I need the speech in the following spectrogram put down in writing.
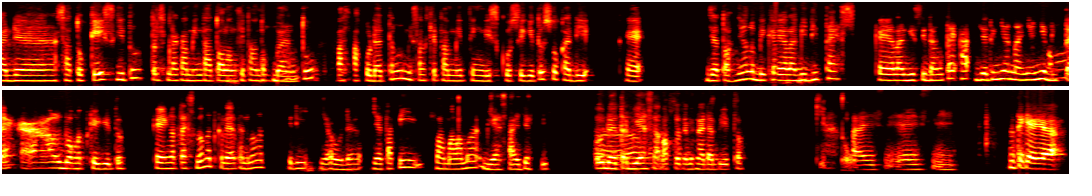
ada satu case gitu, terus mereka minta tolong kita untuk hmm. bantu. Pas aku datang, misal kita meeting diskusi gitu, suka di kayak jatuhnya lebih kayak lagi dites, kayak lagi sidang TA, jadinya nanyanya oh. detail banget kayak gitu, kayak ngetes banget, kelihatan banget. Jadi ya udah, ya tapi lama-lama biasa aja sih. Udah terbiasa waktu menghadapi itu. Gitu. I see, I see. Nanti kayak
